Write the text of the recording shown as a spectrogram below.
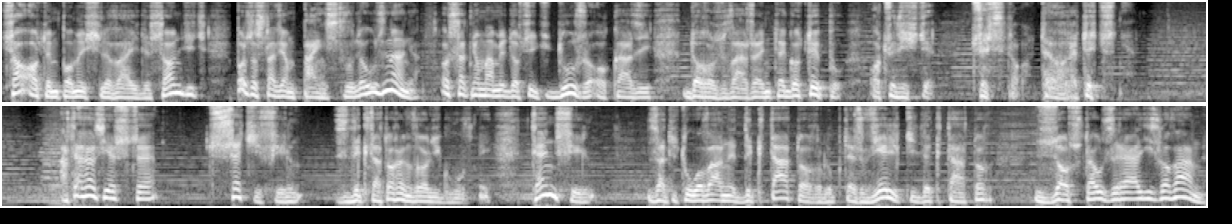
Co o tym pomyśle Wajdy sądzić, pozostawiam Państwu do uznania. Ostatnio mamy dosyć dużo okazji do rozważań tego typu. Oczywiście czysto teoretycznie. A teraz jeszcze trzeci film z dyktatorem w roli głównej. Ten film, zatytułowany Dyktator lub też Wielki Dyktator, został zrealizowany.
